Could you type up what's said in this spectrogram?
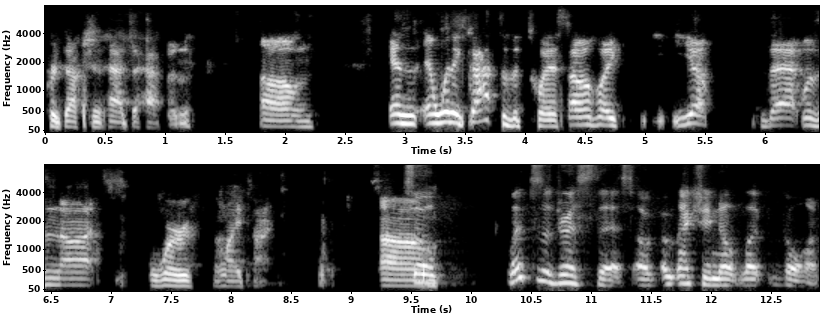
production had to happen. Um and and when it got to the twist, I was like, yep, that was not worth my time. Um, so let's address this. Oh, um, actually, no. Let go on.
